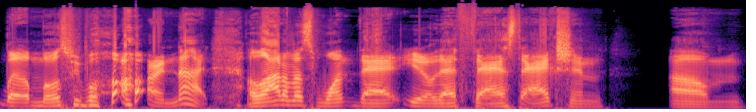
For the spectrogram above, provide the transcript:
Well, most people are not. A lot of us want that, you know, that fast action um,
